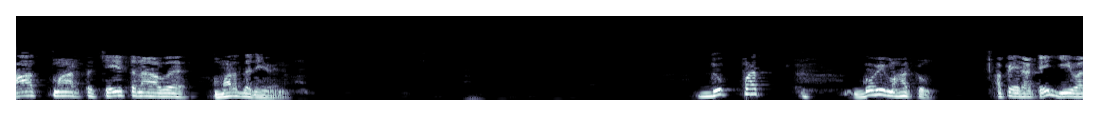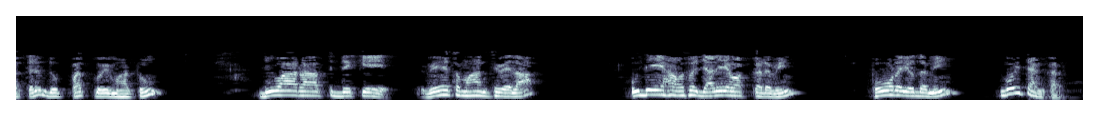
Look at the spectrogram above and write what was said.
ආත්මාර්ථ චේතනාව මර්ධනය වෙනවා. දුප්පත් ගොවි මහතුන් අපේ රටේ ජීවත් වෙන දුප්පත් ගොවි මහතුන් දිවා රාත්‍රී දෙකේ වේත මහන්සි වෙලා උදේ හවස ජලයවක් කරමින් පෝර යොදමින් ගොවිතැන් කරනවා.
